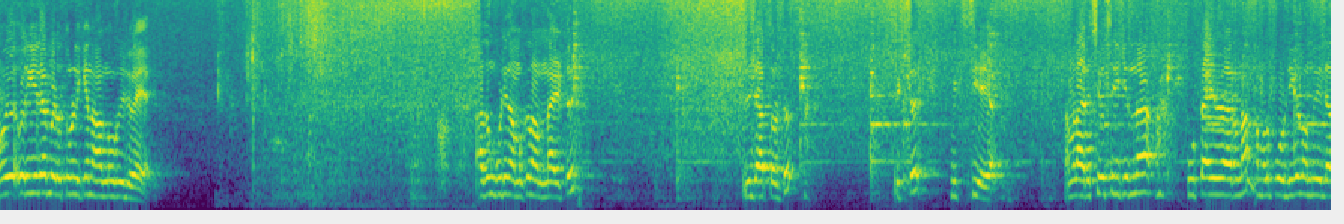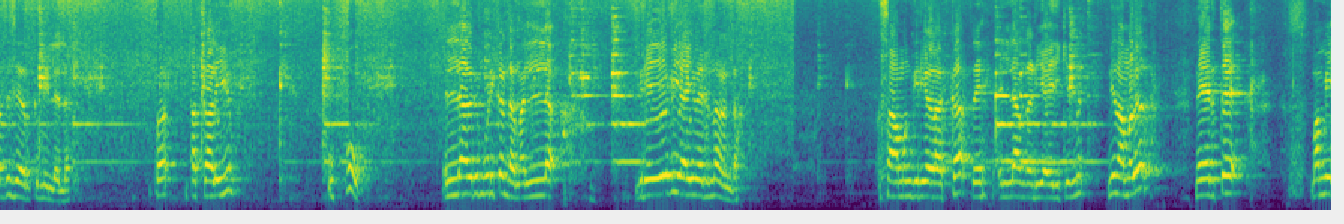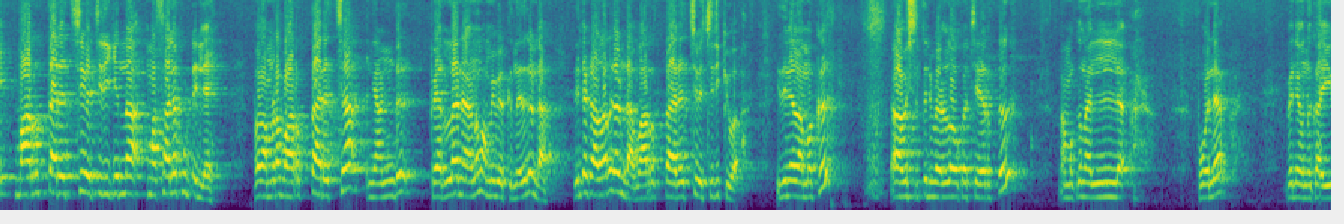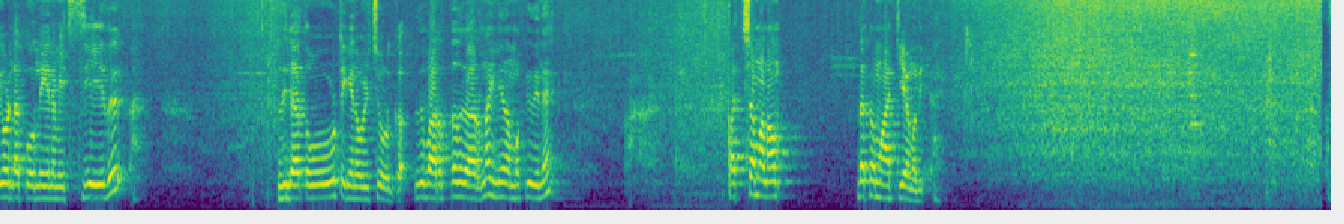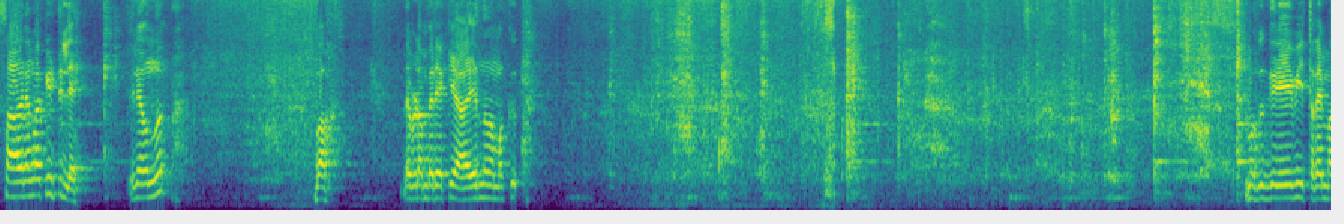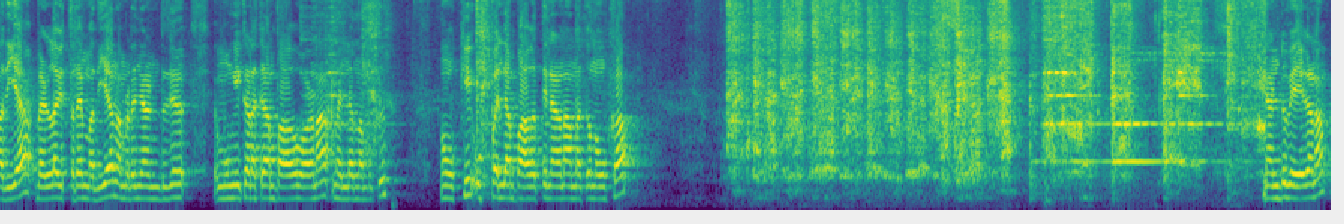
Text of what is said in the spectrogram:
ഒരു- കിലോ വെളുത്തുള്ളിക്ക് നാനൂറ് രൂപയെ അതും കൂടി നമുക്ക് നന്നായിട്ട് ഇതിന്റെ അകത്തോട്ട് ഇട്ട് മിക്സ് ചെയ്യാം. നമ്മൾ അരച്ച് വെച്ചിരിക്കുന്ന കൂട്ടായത് കാരണം നമ്മൾ പൊടികളൊന്നും ഇതിന്റെ അകത്ത് ചേർക്കുന്നില്ലല്ലോ. അപ്പോൾ തക്കാളിയും ഉപ്പും എല്ലാവരും കൂടി കണ്ട? നല്ല ഗ്രേവിയായി വരുന്ന കണ്ട? സാമഗ്രികളൊക്കെ എല്ലാം റെഡിയായിരിക്കുന്നു ഇനി നമ്മൾ നേരത്തെ മമ്മി വറുത്തരച്ച് വെച്ചിരിക്കുന്ന മസാലക്കൂട്ടില്ലേ? അപ്പോൾ നമ്മുടെ വറുത്തരച്ച ഞണ്ട് പെരളനാണ് മമ്മി വെക്കുന്നത്. ഇത് കണ്ട? ഇതിന്റെ കളർ കണ്ട? വറുത്തരച്ച് വെച്ചിരിക്കുക ഇതിനെ നമുക്ക് ആവശ്യത്തിന് വെള്ളമൊക്കെ ചേർത്ത് നമുക്ക് നല്ല പോലെ പിന്നെ ഒന്ന് കൈ കൊണ്ടൊക്കെ ഒന്ന് ഇങ്ങനെ മിക്സ് ചെയ്ത് ഇതിന്റെ അകത്തോട്ട് ഇങ്ങനെ ഒഴിച്ചു കൊടുക്കുക. ഇത് വറുത്തത് കാരണം ഇനി നമുക്കിതിനെ പച്ചമണം ഇതൊക്കെ മാറ്റിയാൽ മതി. സാധനങ്ങളൊക്കെ ഇട്ടില്ലേ? ഇതിനെ ഒന്ന് വാ ഇതെവിടം വരെയൊക്കെ ആയെന്ന് നമുക്ക് നമുക്ക് ഗ്രേവി ഇത്രയും മതിയാ വെള്ളം ഇത്രയും മതിയാ. നമ്മുടെ ഞണ്ടിൽ മുങ്ങിക്കിടക്കാൻ പാകമാണ്. എന്നെല്ലാം നമുക്ക് നോക്കി ഉപ്പെല്ലാം പാകത്തിനാണെന്നൊക്കെ നോക്കാം. ഞണ്ട് വേകണം.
